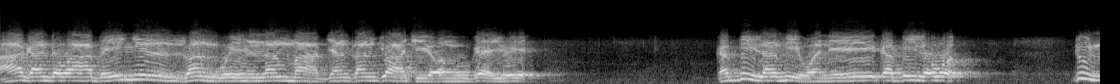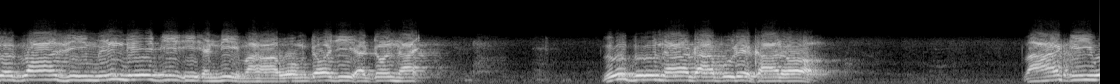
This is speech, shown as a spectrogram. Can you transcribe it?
အာဂန္တဝါဘိညင်းဇွမ်းဝေလမ်းမှပြန်တမ်းကြွချီတော်မူခဲ့၍ကပိလမိဝနေကပိလဝတုလသာစီမင်းနေပြီဤအနိမဟာဝုံတော်ကြီးအတွန်း၌သုသူနာကပုရိခါတော် သာကီဝ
